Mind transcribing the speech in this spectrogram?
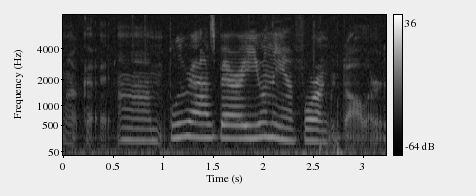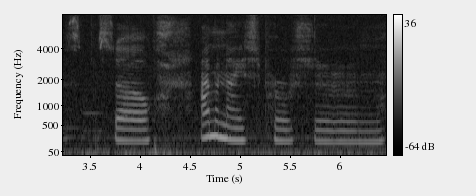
Okay, um, blue raspberry, you only have $400. So, I'm a nice person.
